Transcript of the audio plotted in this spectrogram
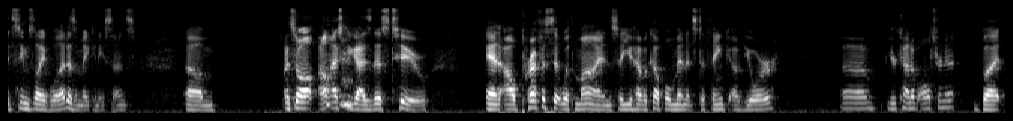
it seems like well that doesn't make any sense. Um, and so I'll, I'll ask you guys this too, and I'll preface it with mine so you have a couple minutes to think of your um, your kind of alternate. But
